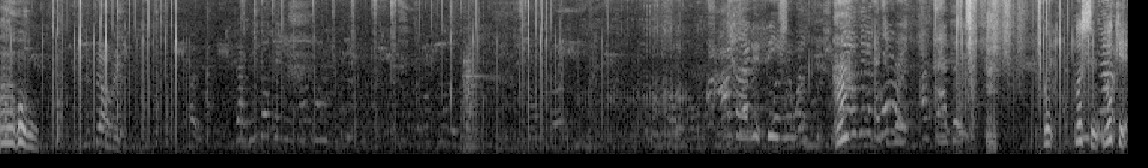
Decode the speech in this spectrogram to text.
Oh. Get down here. Dad, you still taking your phone? Feast. Huh? That's right. Happy. But listen, look it.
